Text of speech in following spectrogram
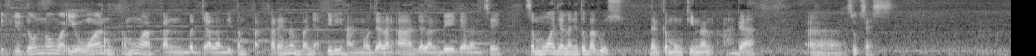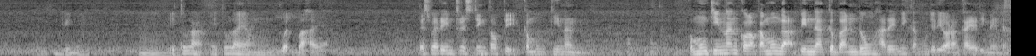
if you don't know what you want kamu akan berjalan di tempat karena banyak pilihan. Mau jalan A jalan B jalan C semua jalan itu bagus dan kemungkinan ada uh, sukses. Gini. Hmm. itulah itulah yang buat bahaya. That's very interesting topik kemungkinan. Kemungkinan kalau kamu nggak pindah ke Bandung hari ini kamu jadi orang kaya di Medan.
